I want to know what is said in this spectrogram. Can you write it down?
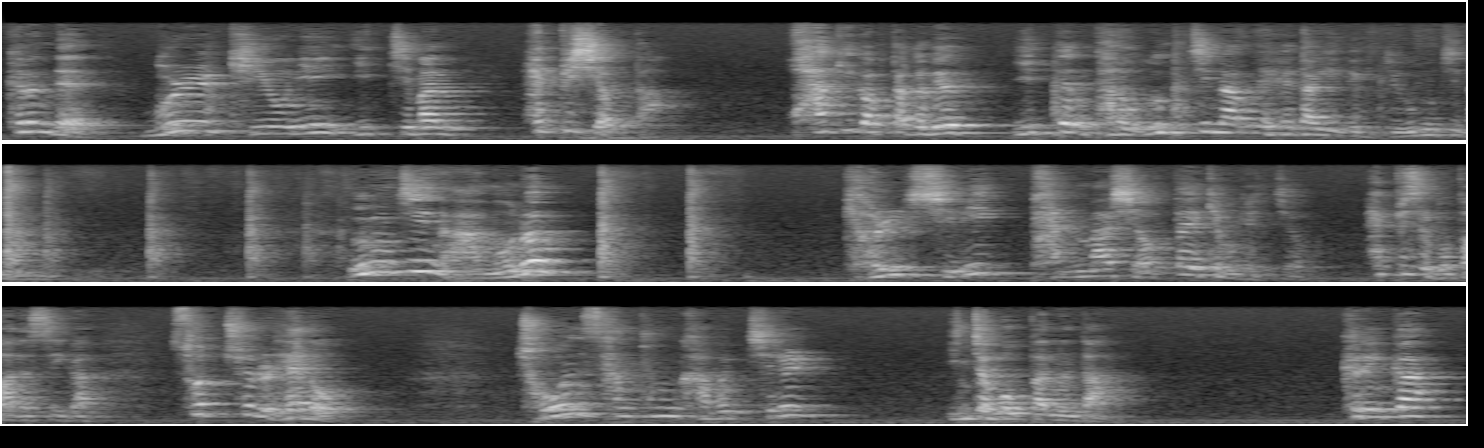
그런데 물 기운이 있지만 햇빛이 없다. 화기가 없다 그러면 이때는 바로 음지나무에 해당이 되겠죠. 음지나무. 음지나무는 결실이 단맛이 없다 이렇게 보겠죠. 햇빛을 못 받았으니까 소출을 해도 좋은 상품 값어치를 인정 못 받는다. 그러니까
